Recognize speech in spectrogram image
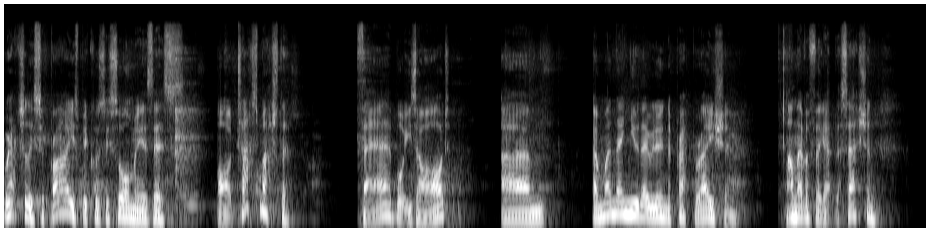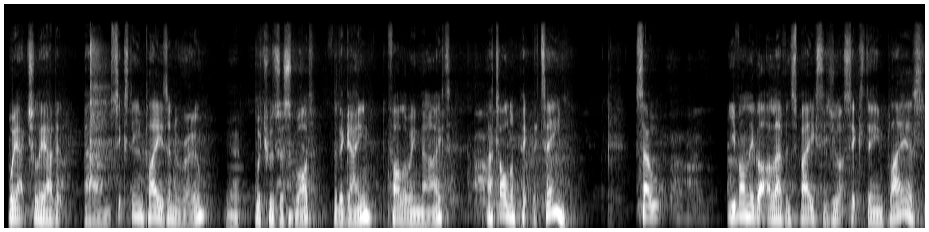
were actually surprised because they saw me as this odd taskmaster. Fair, but he's hard. Um, and when they knew they were doing the preparation, I'll never forget the session. We actually had um, 16 players in a room, Yeah, which was a squad for the game the following night. I told them pick the team. So you've only got 11 spaces, you've got 16 players.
